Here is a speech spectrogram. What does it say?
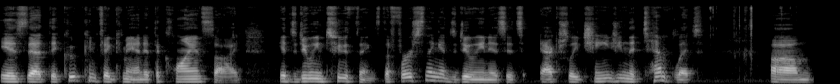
is that the kubeconfig command at the client side, it's doing two things. The first thing it's doing is it's actually changing the template um,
